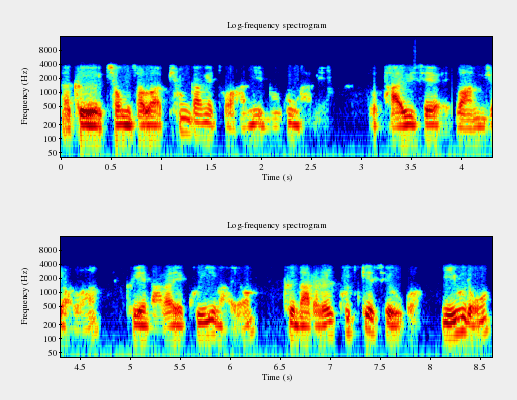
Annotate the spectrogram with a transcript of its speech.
아, 그 정사와 평강의 더함이 무궁하며 또 다윗의 왕좌와 그의 나라에 군림하여 그 나라를 굳게 세우고 이후로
